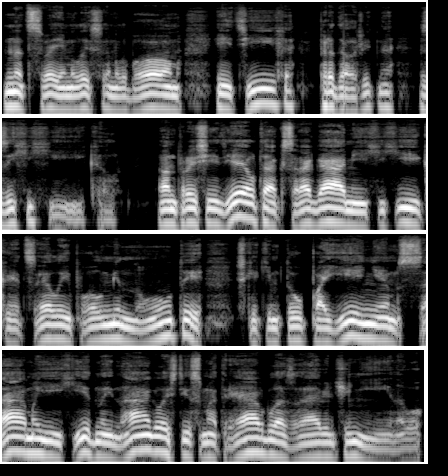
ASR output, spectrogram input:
над своим лысым лбом и тихо, продолжительно захихикал. Он просидел так с рогами и хихикая целые полминуты, с каким-то упоением самой ехидной наглости, смотря в глаза Вельчининову.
